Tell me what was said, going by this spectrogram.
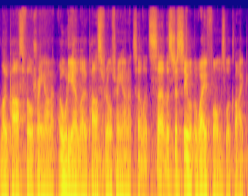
low pass filtering on it, audio low pass filtering on it. So let's uh, let's just see what the waveforms look like.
